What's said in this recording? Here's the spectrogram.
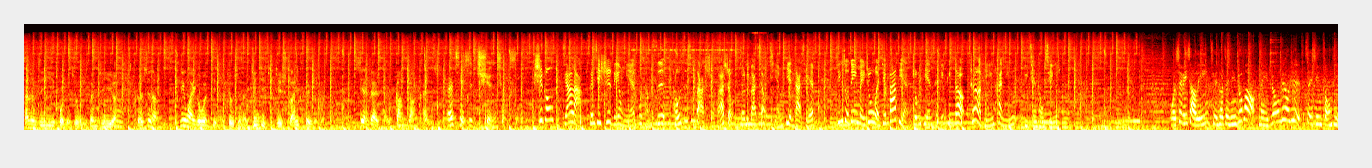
三分之一或者是五分之一了，可是呢，另外一个问题呢，就是呢，经济经济衰退的问题，现在才刚刚开始，而且是全球性。施工底加啦！分析师林永年不藏私，投资心法手把手教你把小钱变大钱。请锁定每周晚间八点中天财经频道，张雅婷和您与钱同行。我是李小玲，全球财经周报每周六日最新总体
